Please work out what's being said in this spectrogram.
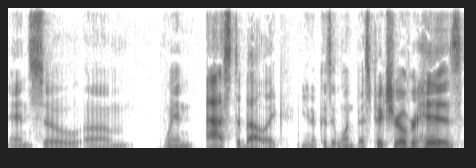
And so, um, when asked about like you know because it won Best Picture over his,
